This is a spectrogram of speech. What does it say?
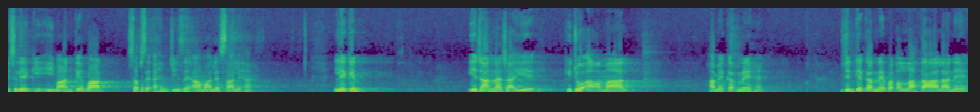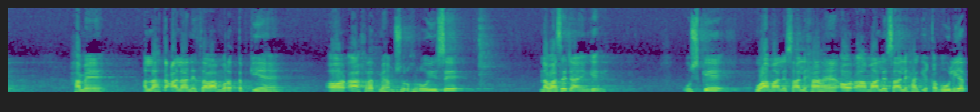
اس لیے کہ ایمان کے بعد سب سے اہم چیزیں اعمال صالحہ ہیں۔ لیکن یہ جاننا چاہیے کہ جو اعمال ہمیں کرنے ہیں، جن کے کرنے پر اللہ تعالیٰ نے ہمیں، اللہ تعالیٰ نے ثواب مرتب کیے ہیں اور آخرت میں ہم سرخروئی سے نوازے جائیں گے اس کے وہ اعمال صالحہ ہیں اور اعمال صالحہ کی قبولیت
